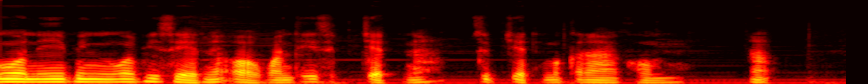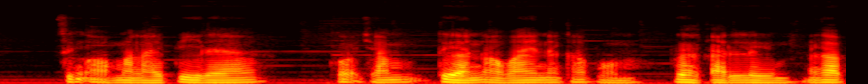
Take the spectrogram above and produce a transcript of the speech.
งวดนี้เป็นงวดพิเศษนะออกวันที่ 17 นะ 17 มกราคมนะซึ่งออกมาหลายปีแล้ว ก็ย้ำเตือนเอาไว้นะครับผมเพื่อการลืมนะครับ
